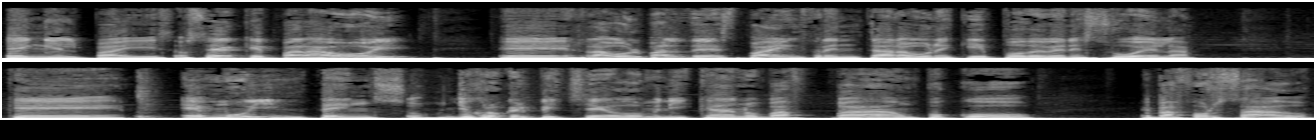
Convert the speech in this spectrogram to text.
en el país. O sea que para hoy, eh, Raúl Valdés va a enfrentar a un equipo de Venezuela que es muy intenso. Yo creo que el picheo dominicano va, va un poco, va forzado,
